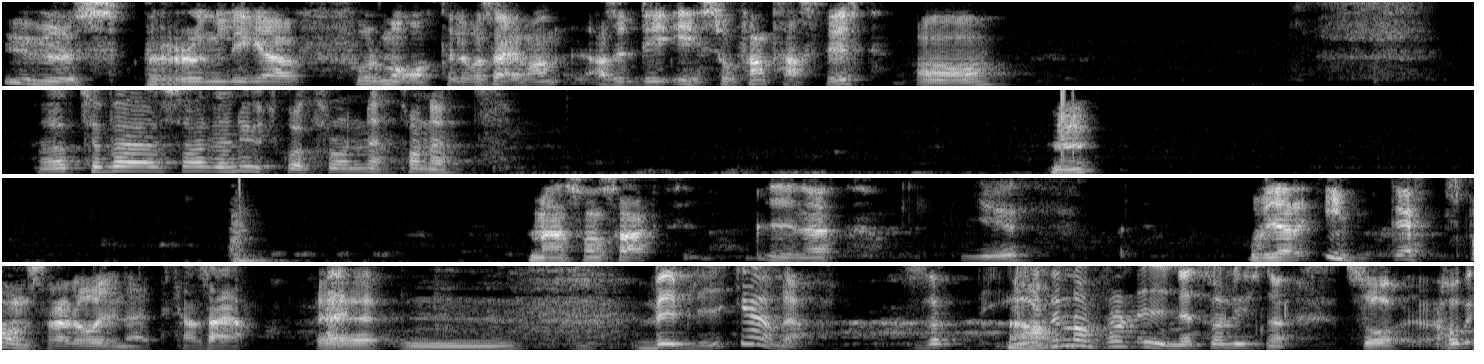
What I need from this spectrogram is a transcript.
ursprungliga format, eller vad säger man? Alltså det är så fantastiskt. Ja. ja. Tyvärr så hade den utgått från NetOnNet. Mm. Men som sagt, Inet. Yes. Och vi är inte sponsrade av Inet kan jag säga. Eh, mm, vi blir gärna. Så Ja. är det någon från Inet som lyssnar så har vi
